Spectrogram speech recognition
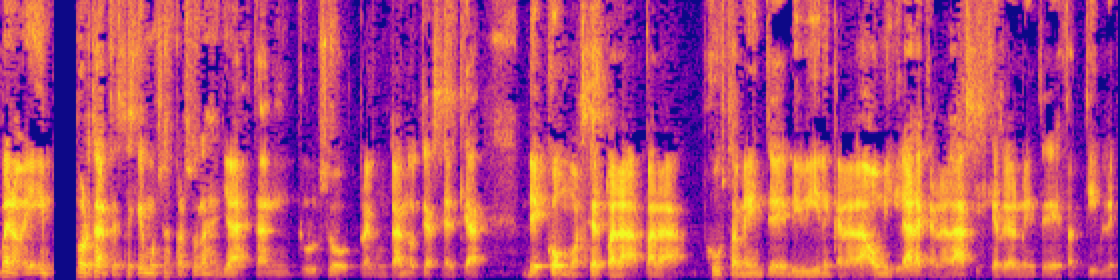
bueno, importante, sé que muchas personas ya están incluso preguntándote acerca de cómo hacer para, para justamente vivir en Canadá o migrar a Canadá si es que realmente es factible.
